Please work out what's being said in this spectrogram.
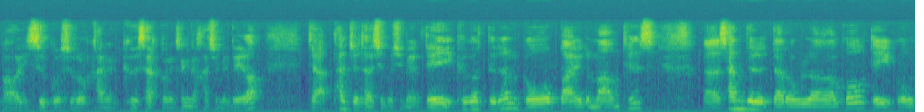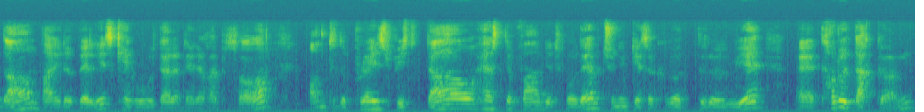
어, 있을 곳으로 가는 그 사건을 생각하시면 돼요. 자, 8절 다시 보시면 they 그것들은 go by the mountains 어, 산들을 따라 올라가고 they go down by the valleys 계곡을 따라 내려가서 unto the place which thou hast founded for them 주님께서 그것들을 위해 에, 털을 닦은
